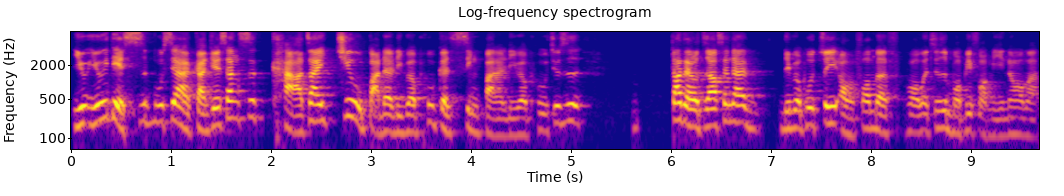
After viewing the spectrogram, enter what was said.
有有一点四不下，感觉上是卡在旧版的利物浦跟新版的利物浦。就是大家都知道，现在利物浦最 on form 的 forward 就是 Bobby Firmino 嘛，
